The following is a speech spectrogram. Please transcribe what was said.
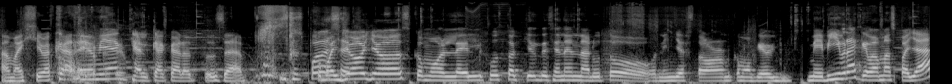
a My Hero Academia que al Kakarot. O sea, pues puede como el ser. yoyos, como el, el- justo aquí decían en Naruto o Ninja Storm, como que me vibra que va más para allá.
